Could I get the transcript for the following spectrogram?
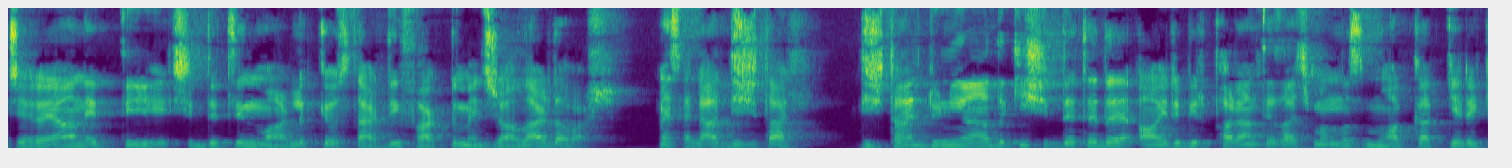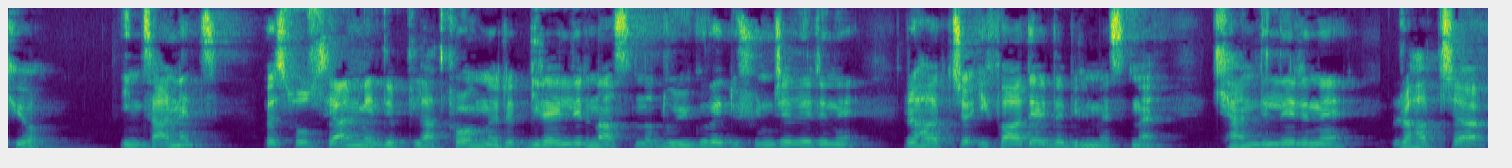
cereyan ettiği, şiddetin varlık gösterdiği farklı mecralar da var. Mesela dijital. Dijital dünyadaki şiddete de ayrı bir parantez açmamız muhakkak gerekiyor. İnternet ve sosyal medya platformları bireylerin aslında duygu ve düşüncelerini rahatça ifade edebilmesine, kendilerini rahatça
